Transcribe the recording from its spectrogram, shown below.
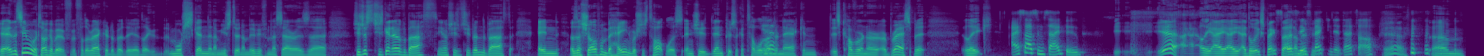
Yeah, and the scene we were talking about for, for the record about the like more skin than I'm used to in a movie from this era is uh, she's just she's getting out of a bath, you know, she's she's been in the bath, and there's a shot from behind where she's topless, and she then puts like a towel Yeah. around her neck and is covering her, her breast, but it, like I saw some side boob. yeah, I, like I I- don't expect that Wasn't expecting it. That's all. Yeah. Um.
